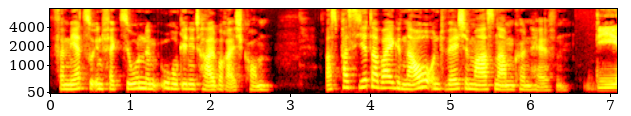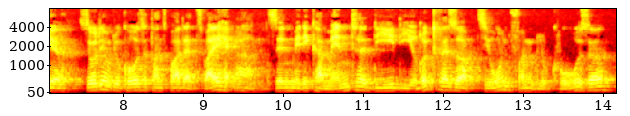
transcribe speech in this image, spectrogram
vermehrt zu Infektionen im Urogenitalbereich kommen. Was passiert dabei genau und welche Maßnahmen können helfen? Die Sodiumglucose-Transporter 2 sind Medikamente, die die Rückresorption von Glucose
